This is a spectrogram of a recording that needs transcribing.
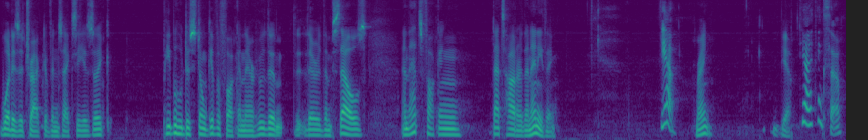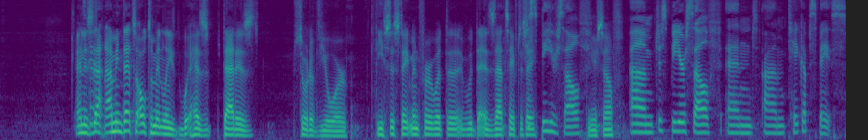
what is attractive and sexy, is like people who just don't give a fuck and they're who them, they're themselves, and that's fucking, that's hotter than anything, yeah. right? Yeah. Yeah, I think so. And is good. that? I mean, that's ultimately has that is sort of your thesis statement for what the would that, is that safe to say? Just be yourself. Be yourself. Um, just be yourself and um, take up space.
